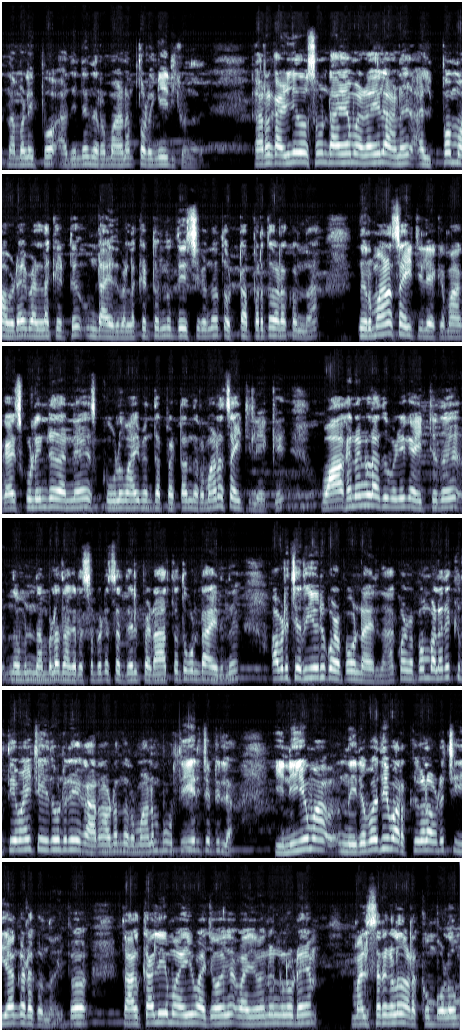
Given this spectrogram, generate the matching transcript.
നമ്മളിപ്പോൾ അതിന്റെ നിർമ്മാണം തുടങ്ങിയിരിക്കുന്നത്. കാരണം കഴിഞ്ഞ ദിവസം ഉണ്ടായ മഴയിലാണ് അല്പം അവിടെ വെള്ളക്കെട്ട് ഉണ്ടായത്. വെള്ളക്കെട്ട് എന്ന് ഉദ്ദേശിക്കുന്നത് തൊട്ടപ്പുറത്ത് കിടക്കുന്ന നിർമ്മാണ സൈറ്റിലേക്ക് മാങ്കായ സ്കൂളിന്റെ തന്നെ സ്കൂളുമായി ബന്ധപ്പെട്ട നിർമ്മാണ സൈറ്റിലേക്ക് വാഹനങ്ങൾ അതുവഴി കയറ്റത് നമ്മുടെ നഗരസഭയുടെ ശ്രദ്ധയിൽപ്പെടാത്തത് കൊണ്ടായിരുന്നു അവിടെ ചെറിയൊരു കുഴപ്പമുണ്ടായിരുന്നു ആ കുഴപ്പം വളരെ കൃത്യമായി ചെയ്തുകൊണ്ടിരിക്കുക. കാരണം അവിടെ നിർമ്മാണം പൂർത്തീകരിച്ചിട്ടില്ല. ഇനിയും നിരവധി വർക്കുകൾ അവിടെ ചെയ്യാൻ കിടക്കുന്നു. ഇപ്പോൾ താൽക്കാലികമായി വയോ വയോജനങ്ങളുടെ മത്സരങ്ങൾ നടക്കുമ്പോഴും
